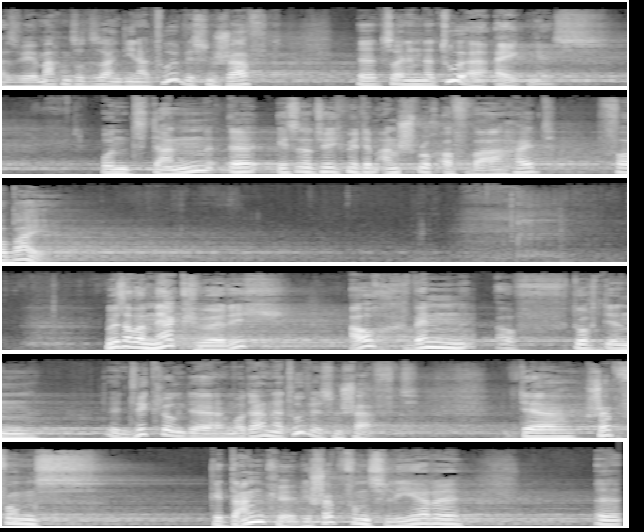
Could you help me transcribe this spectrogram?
Also wir machen sozusagen die Naturwissenschaft äh, zu einem Naturereignis. Und dann äh, ist es natürlich mit dem Anspruch auf Wahrheit vorbei. Nun ist aber merkwürdig, auch wenn auf, durch den, die Entwicklung der modernen Naturwissenschaft der Schöpfungsgedanke, die Schöpfungslehre äh,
